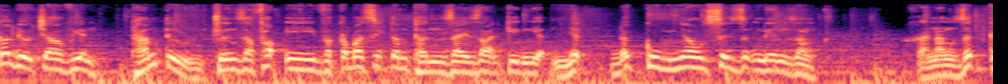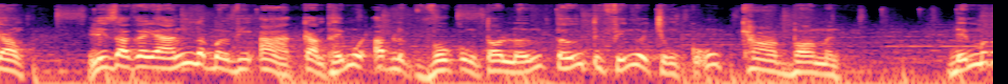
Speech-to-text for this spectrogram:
các điều tra viên, thám tử, chuyên gia pháp y và các bác sĩ tâm thần dày dạn kinh nghiệm nhất đã cùng nhau xây dựng nên rằng khả năng rất cao lý do gây án là bởi vì ả cảm thấy một áp lực vô cùng to lớn tới từ phía người chồng cũ Carl Bowman. Đến mức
